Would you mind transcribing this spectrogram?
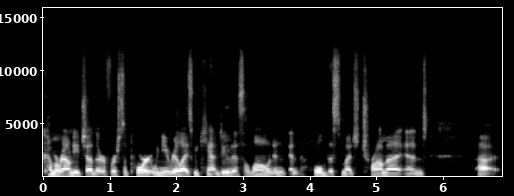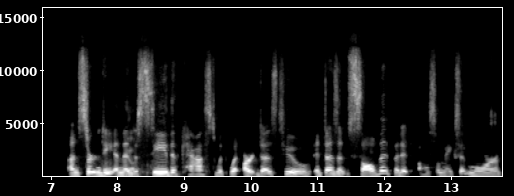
come around each other for support when you realize we can't do yeah. this alone and, and hold this much trauma and uh, uncertainty and then yeah. to see the cast with what art does too it doesn't solve it but it also makes it more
